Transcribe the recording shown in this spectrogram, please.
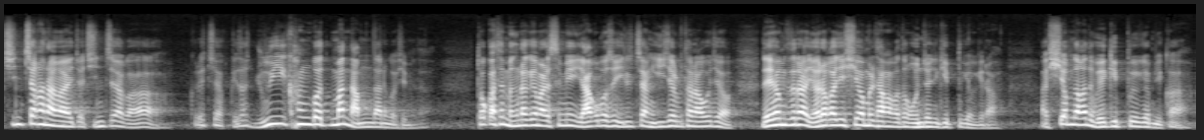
진짜가 남아야죠. 진짜가. 그렇죠. 그래서 유익한 것만 남는다는 것입니다. 똑같은 맥락의 말씀이 야고보서 1장 2절부터 나오죠. 내 형제들아 여러 가지 시험을 당하거든 온전히 기쁘게 여기라. 아, 시험 당하는데 왜 기쁘게 여깁니까?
